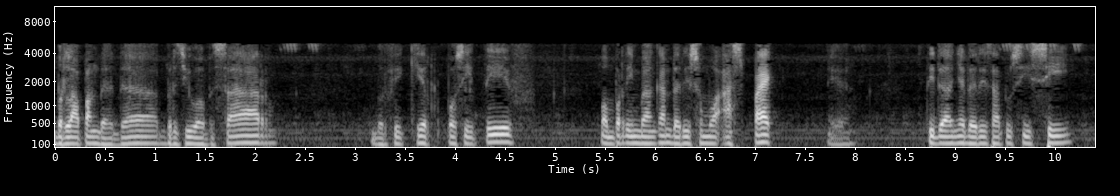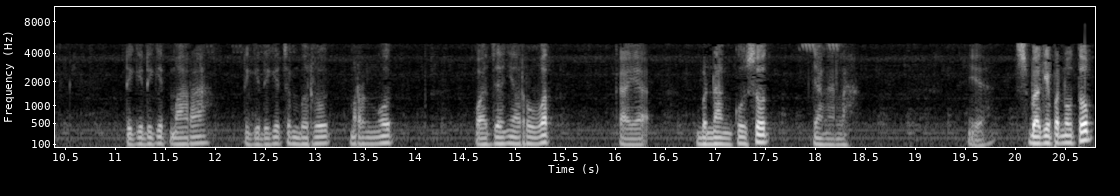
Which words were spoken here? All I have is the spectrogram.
berlapang dada berjiwa besar berpikir positif mempertimbangkan dari semua aspek ya. Tidak hanya dari satu sisi dikit-dikit marah dikit-dikit cemberut merengut wajahnya ruwet kayak benang kusut janganlah Ya, sebagai penutup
